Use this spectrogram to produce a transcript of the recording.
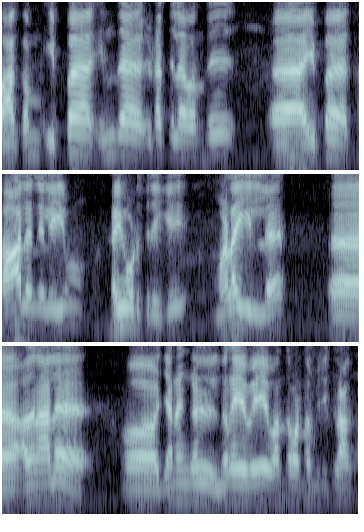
பார்க்கும். இப்ப இந்த இடத்துல வந்து இப்ப காலநிலையும் கை கொடுத்திருக்கு மழை இல்லை. அதனால ஜனங்கள் நிறையவே வந்த வண்ணம் இருக்கிறாங்க.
